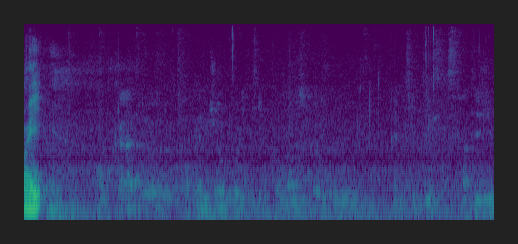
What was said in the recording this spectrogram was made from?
Oui. En cas de problème géopolitique, comment est-ce que vous, quel type de stratégie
